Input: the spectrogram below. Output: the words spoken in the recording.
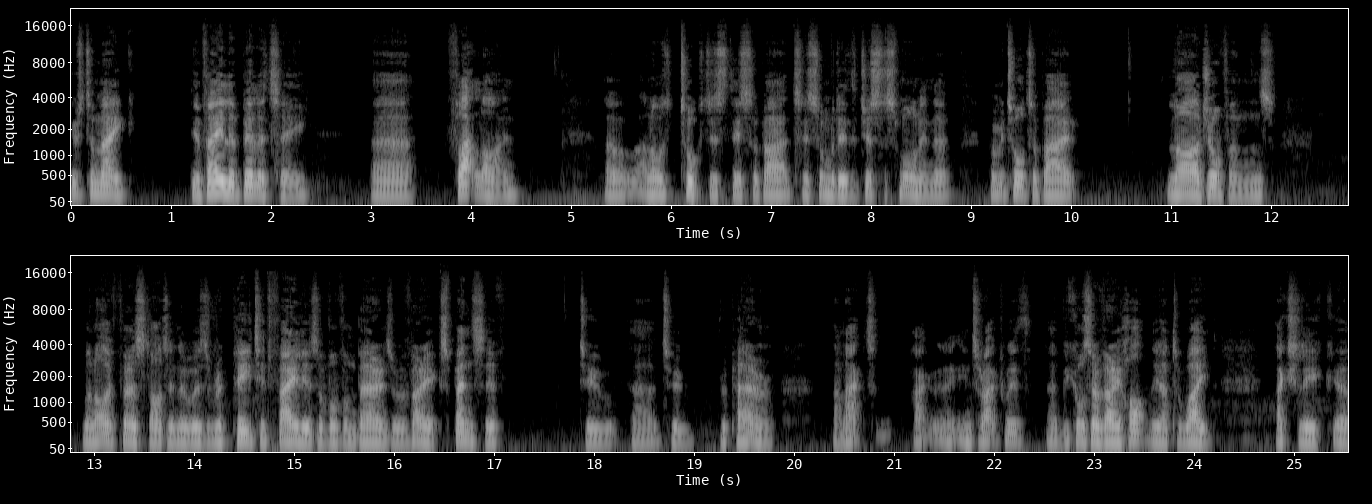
It was to make the availability uh, flatline. Uh, and I was talking to this about to somebody just this morning that when we talked about large ovens, when I first started, there was repeated failures of oven bearings that were very expensive to uh, to repair and act, act interact with uh, because they were very hot. They had to wait actually uh,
